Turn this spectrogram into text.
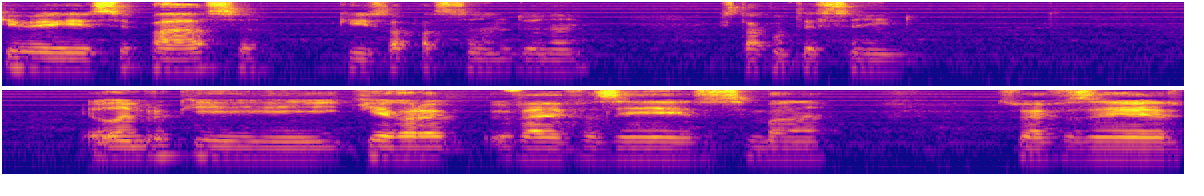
que se passa, que está passando, né? Que está acontecendo. Eu lembro que, que agora vai fazer essa semana. Isso vai fazer.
